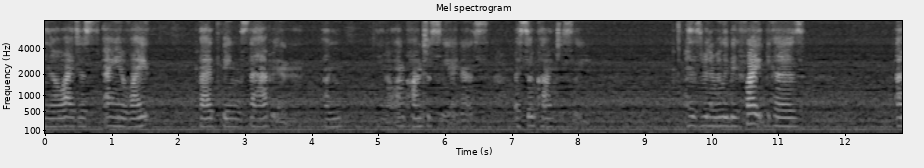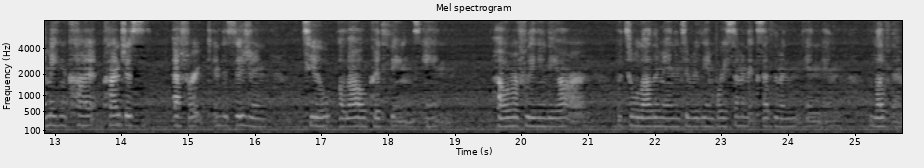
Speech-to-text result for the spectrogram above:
you know, I just, I invite bad things to happen, un, you know, unconsciously, I guess, or subconsciously. It's been a really big fight because I'm making con conscious effort and decision to allow good things in, however fleeting they are, but to allow them in and to really embrace them and accept them and, and, and love them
